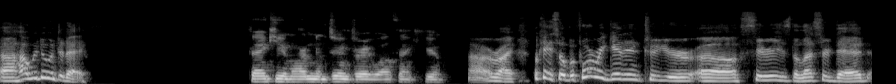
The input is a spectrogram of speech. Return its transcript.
Uh, how are we doing today? Thank you, Martin. I'm doing very well. Thank you. All right. Okay. So before we get into your uh, series, The Lesser Dead,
